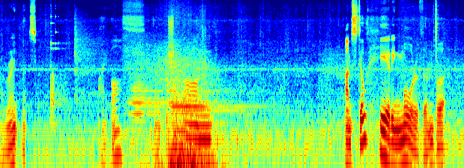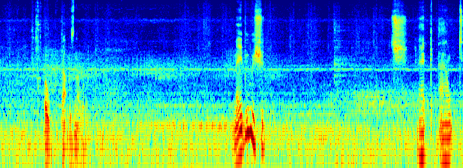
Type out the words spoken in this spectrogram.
All right, that's light off, light vision on. I'm still hearing more of them, but oh, that was not what. Maybe we should check out.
